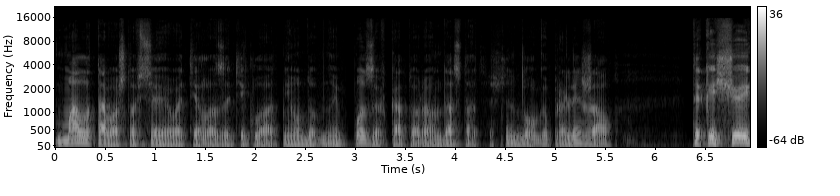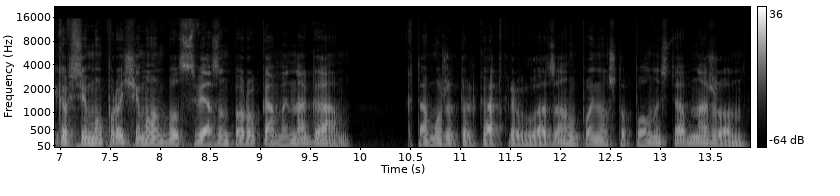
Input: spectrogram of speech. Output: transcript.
Мало того, что все его тело затекло от неудобной позы, в которой он достаточно долго пролежал — так еще и ко всему прочему он был связан по рукам и ногам. К тому же, только открыв глаза, он понял, что полностью обнажен.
